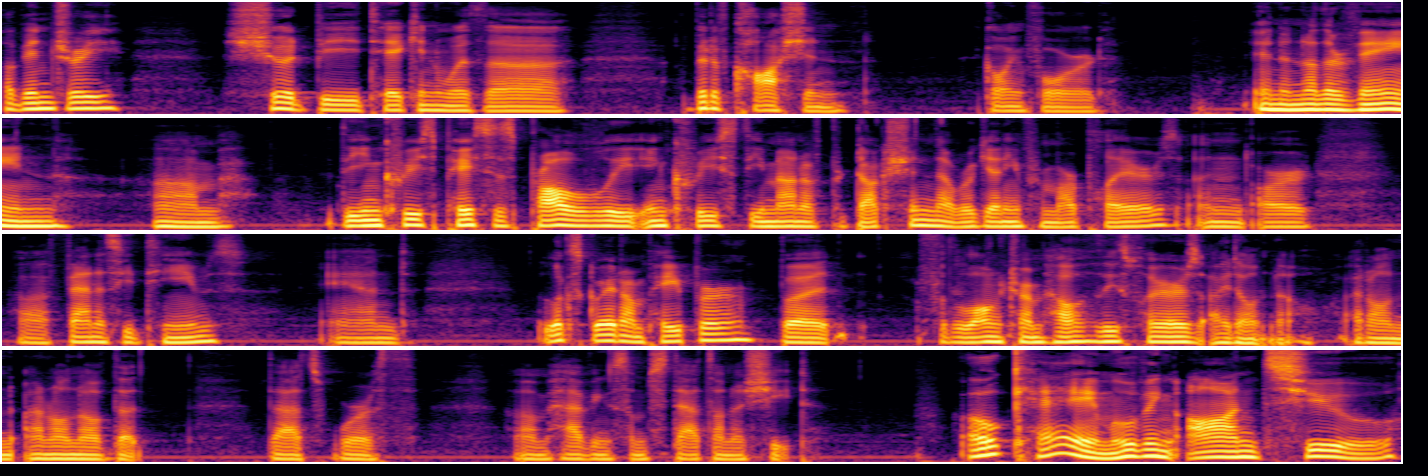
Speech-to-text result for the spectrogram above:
of injury should be taken with a, a bit of caution going forward. In another vein, um, the increased pace has probably increased the amount of production that we're getting from our players and our uh, fantasy teams. And it looks great on paper, but for the long term health of these players, I don't know. I don't I don't know if that that's worth um, having some stats on a sheet. Okay, moving on to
